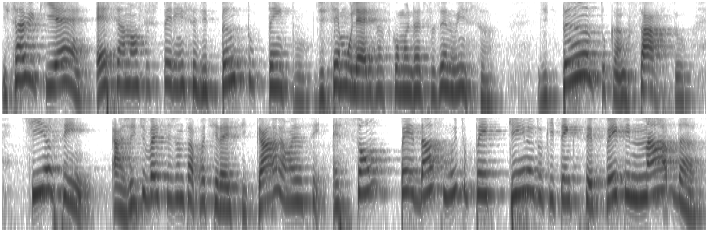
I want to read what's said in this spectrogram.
E sabe o que é? Essa é a nossa experiência de tanto tempo de ser mulheres nas comunidades fazendo isso, de tanto cansaço, que assim, a gente vai se juntar para tirar esse cara, mas assim, é só um pedaço muito pequeno do que tem que ser feito e nada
